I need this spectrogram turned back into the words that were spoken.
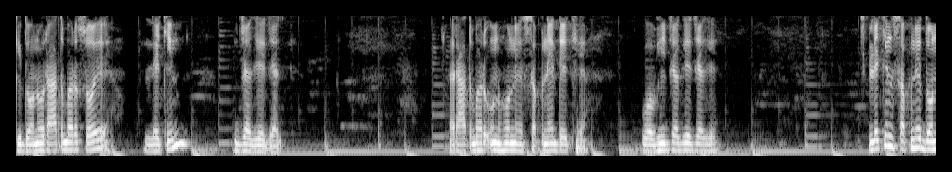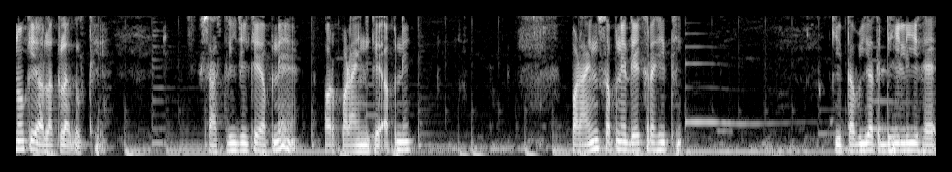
कि दोनों रात भर सोए, लेकिन जगे जगे। रात भर उन्होंने सपने देखे, वो भी जगे जगे। लेकिन सपने दोनों के अलग अलग थे। शास्त्री जी के अपने और पढ़ाइन के अपने। पढ़ाइन सपने देख रही थी। कि तबीयत ढीली है,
